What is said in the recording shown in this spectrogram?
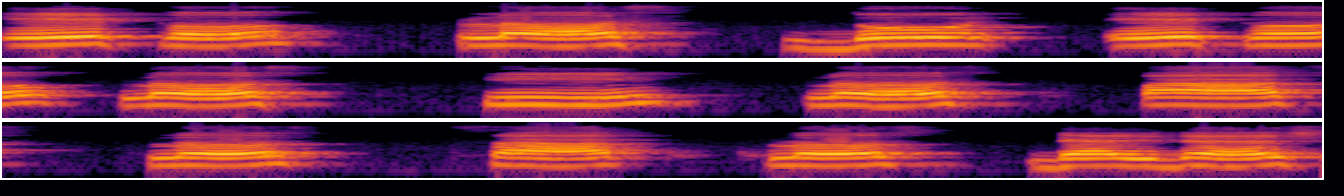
एक प्लस दोन एक प्लस तीन प्लस पाच प्लस सात प्लस डॅश डॅश.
